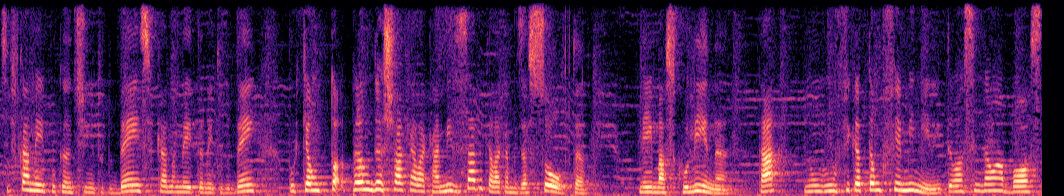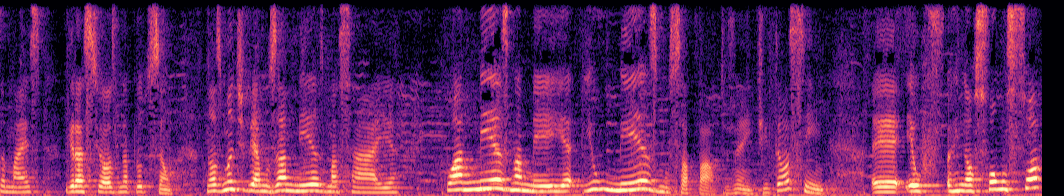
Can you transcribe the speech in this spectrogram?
Se ficar meio pro cantinho, tudo bem, se ficar no meio também, tudo bem, porque é um para não deixar aquela camisa, sabe aquela camisa solta, meio masculina, tá? Não, não fica tão feminina, então assim dá uma bossa mais graciosa na produção. Nós mantivemos a mesma saia, com a mesma meia e o mesmo sapato, gente. Então assim, é, eu, nós fomos só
